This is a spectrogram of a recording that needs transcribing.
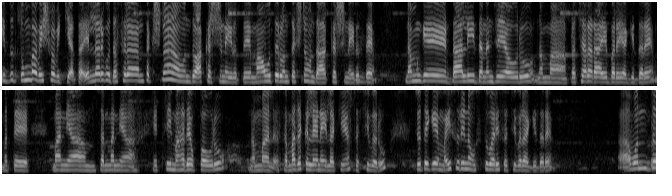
ಇದು ತುಂಬ ವಿಶ್ವವಿಖ್ಯಾತ. ಎಲ್ಲರಿಗೂ ದಸರಾ ಅಂದ ತಕ್ಷಣ ಒಂದು ಆಕರ್ಷಣೆ ಇರುತ್ತೆ. ಮಾವುತರು ಅಂದ ತಕ್ಷಣ ಒಂದು ಆಕರ್ಷಣೆ ಇರುತ್ತೆ. ನಮಗೆ ಡಾಲಿ ಧನಂಜಯ ಅವರು ನಮ್ಮ ಪ್ರಚಾರ ರಾಯಭಾರಿಯಾಗಿದ್ದಾರೆ. ಮತ್ತು ಮಾನ್ಯ, ಸನ್ಮಾನ್ಯ ಎಚ್ ಸಿ ಮಹದೇವಪ್ಪ ಅವರು ನಮ್ಮ ಸಮಾಜ ಕಲ್ಯಾಣ ಇಲಾಖೆಯ ಸಚಿವರು, ಜೊತೆಗೆ ಮೈಸೂರಿನ ಉಸ್ತುವಾರಿ ಸಚಿವರಾಗಿದ್ದಾರೆ. ಒಂದು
